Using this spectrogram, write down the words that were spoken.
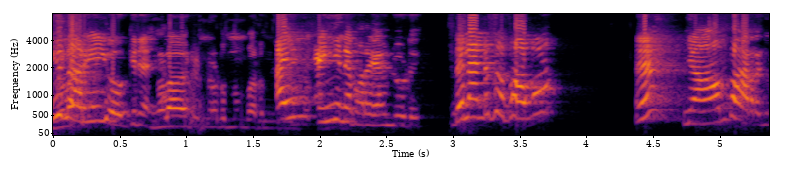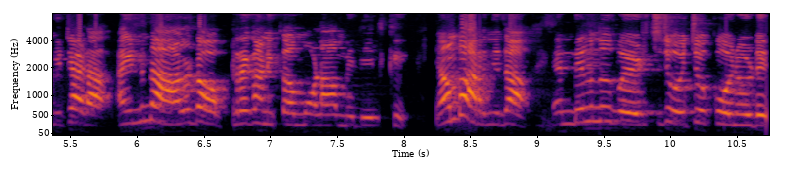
ഇതറിയാൻ പറഞ്ഞു എങ്ങനെ പറയാനോട് ഇതല്ല എന്റെ സ്വഭാവം? ഞാൻ പറഞ്ഞിട്ടാടാ. അതിന് നാളെ ഡോക്ടറെ കാണിക്കാൻ പോണ അമ്മയിലേക്ക് ഞാൻ പറഞ്ഞതാ. എന്തേലും ഒന്ന് മേടിച്ച് ചോദിച്ചു നോക്കോ ഓനോട്.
